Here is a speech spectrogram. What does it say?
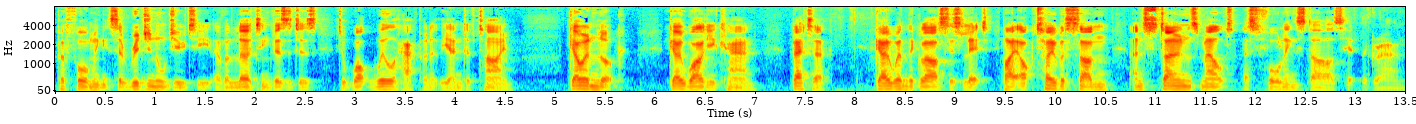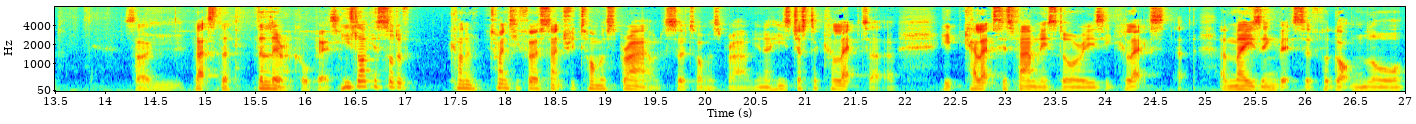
performing its original duty of alerting visitors to what will happen at the end of time. Go and look. Go while you can. Better, go when the glass is lit by October sun and stones melt as falling stars hit the ground. So hmm. that's the, the lyrical bit. He's like a sort of kind of 21st century Thomas Browne, Sir Thomas Browne. You know, he's just a collector. He collects his family stories, he collects amazing bits of forgotten lore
